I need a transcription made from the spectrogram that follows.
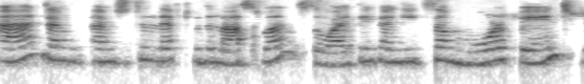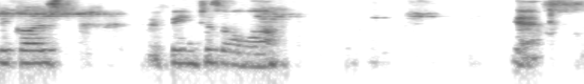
And I'm, I'm still left with the last one. So I think I need some more paint because my paint is over. Yes.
